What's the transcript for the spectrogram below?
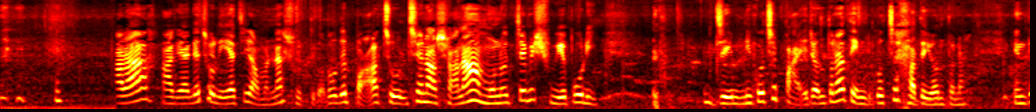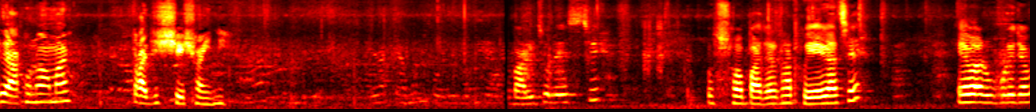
তারা আগে আগে চলে যাচ্ছি। আমার না সত্যি কথা ওদের পা চলছে না সানা মনে হচ্ছে আমি শুয়ে পড়ি। যেমনি করছে পায়ে যন্ত্রণা, তেমনি করছে হাতে যন্ত্রণা। কিন্তু এখনও আমার কাজ শেষ হয়নি। বাড়ি চলে এসেছি। সব বাজারঘাট হয়ে গেছে। এবার উপরে যাব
